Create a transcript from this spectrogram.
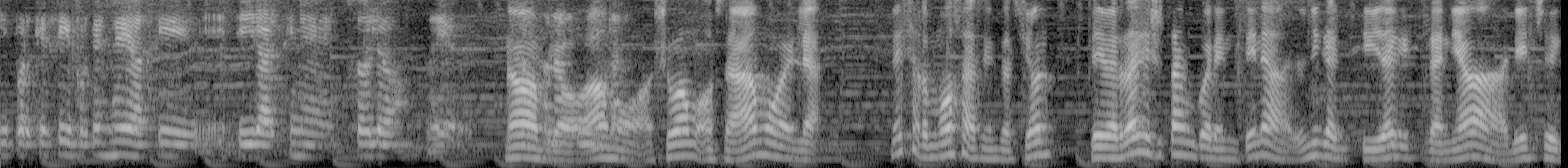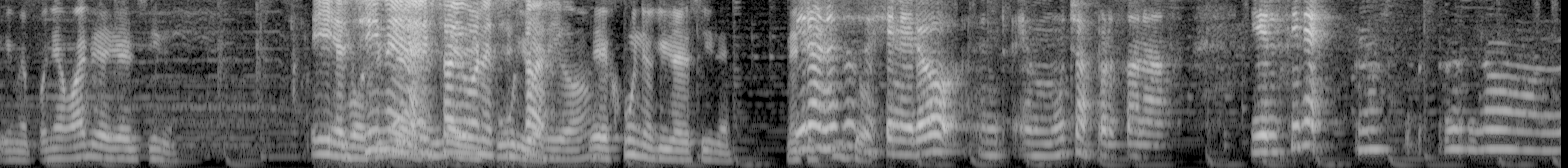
Y porque sí, porque es medio así de ir al cine solo. medio- No, pero vamos, yo vamos, o sea, amo la, esa hermosa sensación. De verdad que yo estaba en cuarentena, la única actividad que extrañaba, el hecho de que me ponía mal era ir al cine. Y el cine es algo de necesario. julio, De junio que ir al cine. ¿Vieron? Eso se generó en, en muchas personas. Y el cine, no, no-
